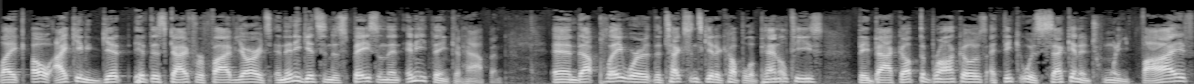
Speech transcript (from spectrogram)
like, oh, I can get hit this guy for five yards, and then he gets into space, and then anything can happen. And that play where the Texans get a couple of penalties, they back up the Broncos. I think it was second and twenty-five,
